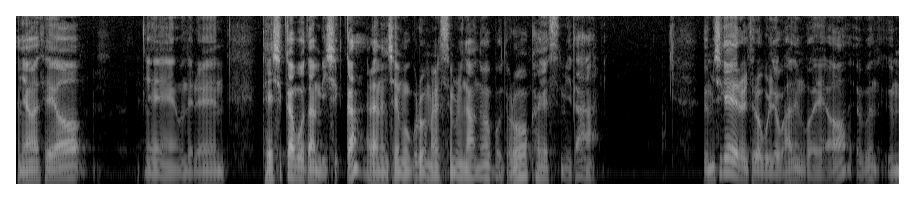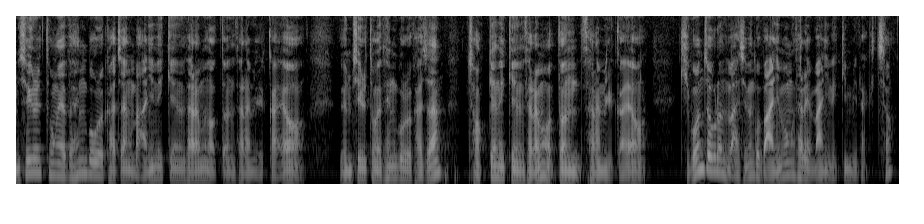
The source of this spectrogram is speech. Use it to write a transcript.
안녕하세요. 예, 오늘은 대식가보다 미식가라는 제목으로 말씀을 나누어 보도록 하겠습니다. 음식의 예를 들어보려고 하는 거예요. 여러분, 음식을 통해서 행복을 가장 많이 느끼는 사람은 어떤 사람일까요? 음식을 통해서 행복을 가장 적게 느끼는 사람은 어떤 사람일까요? 기본적으로는 맛있는 거 많이 먹는 사람이 많이 느낍니다. 그렇죠?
